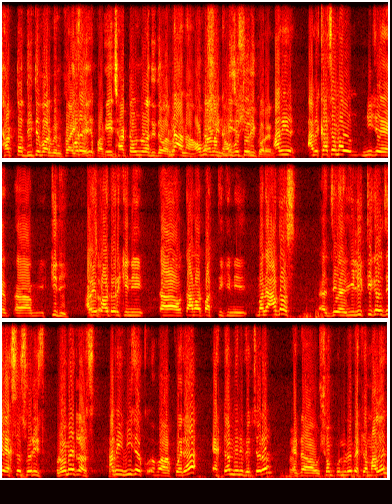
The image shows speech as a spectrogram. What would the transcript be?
ছাড়টা দিতে পারবেন প্রাইসে। এই ছাড়টা অন্যরা দিতে পারবে না। না অবশ্যই না নিজে তৈরি করেন। আমি আমি কাঁচামাল নিজে কিনি। আমি আচ্ছা। পাউডার কিনি তামার পাত্তি কিনি মানে আদার্স যে ইলেকট্রিক্যাল যে অ্যাক্সেসরিজ র মেটেরিয়ালস আমি নিজে কইরা একটা ম্যানুফ্যাকচারার একটা সম্পূর্ণরূপে একটা মালের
